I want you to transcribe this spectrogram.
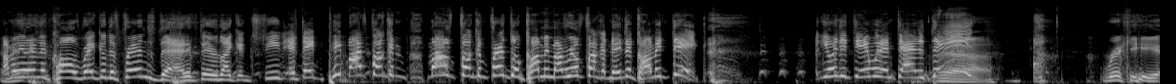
I mean, they don't even call regular friends that if they're like exceed. If they, my fucking, my fucking friends don't call me my real fucking name. They call me Dick. You understand what I'm trying to say? Yeah. Ricky,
